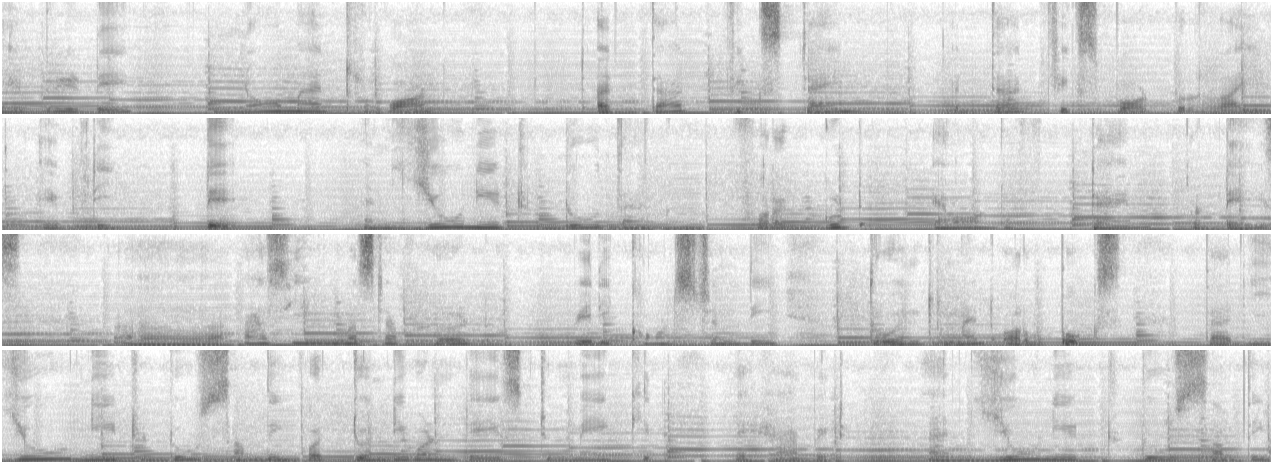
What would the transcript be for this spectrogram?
every day no matter what at that fixed time at that fixed spot to write every day. And you need to do that for a good amount of time or days uh, as you must have heard very constantly through internet or books that you need to do something for 21 days to make it a habit. And you need to do something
